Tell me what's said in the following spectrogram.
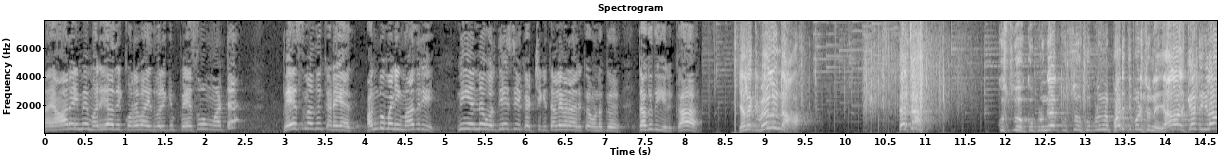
நான் யாரையுமே மரியாதை குறைவா இது வரைக்கும் பேசவும் மாட்டேன். பேசுனதும் கிடையாது. அன்புமணி மாதிரி நீ என்ன ஒரு தேசிய கட்சிக்கு தலைவரா இருக்க உனக்கு தகுதி இருக்கா? எனக்கு வேணும்டா. குஷ்பு கூப்பிடுங்க குஷ்பு கூப்பிடுங்க படிச்சு படிச்சு யாராவது கேட்டீங்களா?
